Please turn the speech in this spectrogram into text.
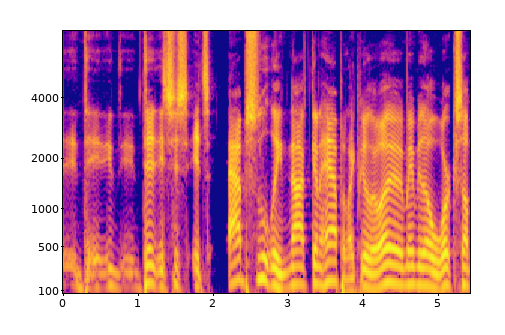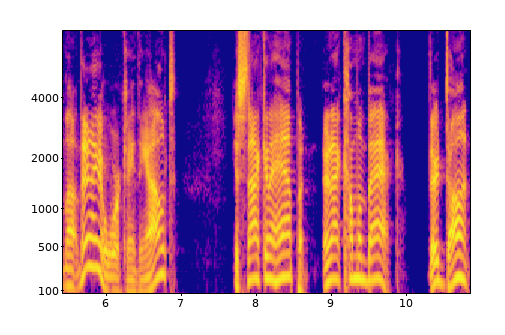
it's just it's absolutely not going to happen. Like people, go, maybe they'll work something out. They're not going to work anything out. It's not going to happen. They're not coming back. They're done.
